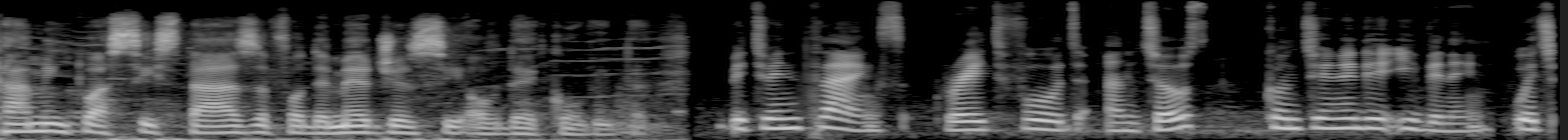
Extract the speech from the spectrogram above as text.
coming to assist us for the emergency of the COVID. Between thanks, great food, and toast, continue the evening, which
